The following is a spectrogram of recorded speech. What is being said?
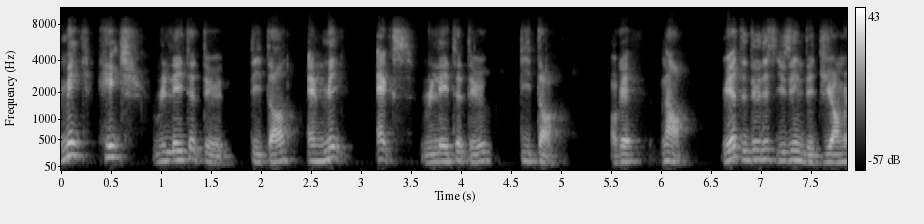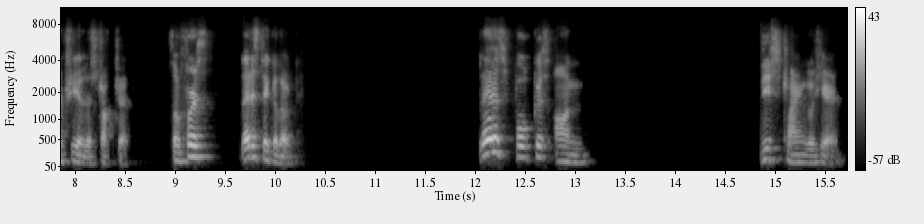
make h related to theta and make x related to theta. Okay, now we have to do this using the geometry of the structure. So first, let us take a look let us focus on this triangle here.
